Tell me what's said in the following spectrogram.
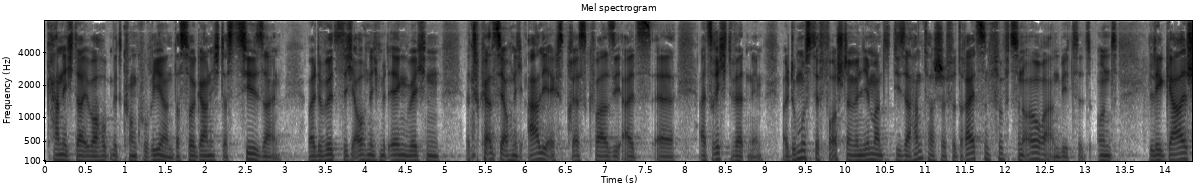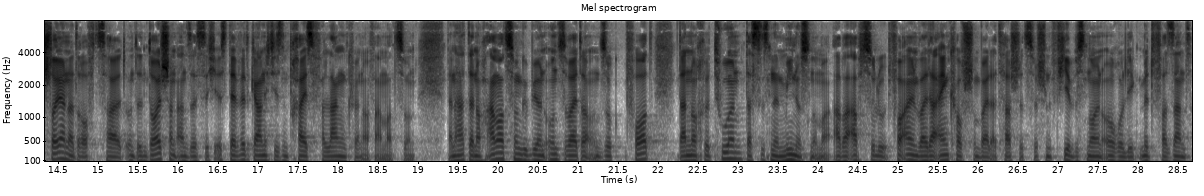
kann ich da überhaupt mit konkurrieren? Das soll gar nicht das Ziel sein, weil du willst dich auch nicht mit irgendwelchen, du kannst ja auch nicht AliExpress quasi als, äh, als Richtwert nehmen, weil du musst dir vorstellen, wenn jemand diese Handtasche für 13, 15 Euro anbietet und legal Steuern darauf zahlt und in Deutschland ansässig ist, der wird gar nicht diesen Preis verlangen können auf Amazon. Dann hat er noch Amazon-Gebühren und so weiter und so fort, dann noch Retouren, das ist eine Minusnummer, aber absolut, vor allem, weil der Einkauf schon bei der Tasche zwischen 4 bis 9 Euro liegt mit Versand.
